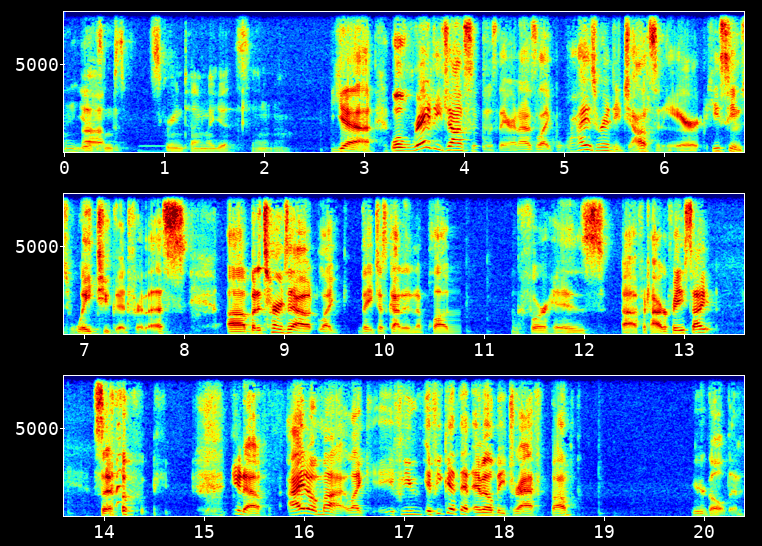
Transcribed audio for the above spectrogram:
You get um, some screen time, I guess. I don't know. Yeah. Well, Randy Johnson was there, and I was like, why is Randy Johnson here? He seems way too good for this. Uh, but it turns out, like, they just got in a plug for his uh, photography site. So, you know, I don't mind. Like, if you if you get that MLB draft bump, you're golden.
